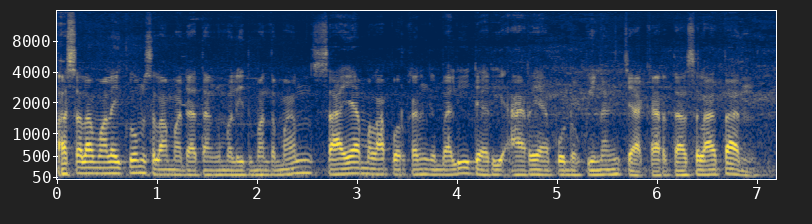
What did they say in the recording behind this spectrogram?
Assalamualaikum selamat datang kembali teman-teman. Saya melaporkan kembali dari area Pondok Pinang Jakarta Selatan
